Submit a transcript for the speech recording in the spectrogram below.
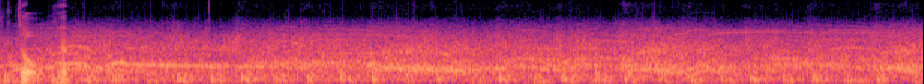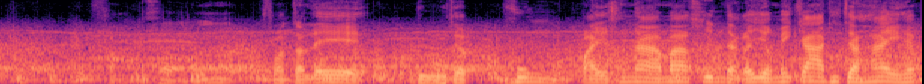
อิโตะครับของฟอนตาเล่ดูจะพุ่งไปข้างหน้ามากขึ้นแต่ก็ยังไม่กล้าที่จะให้ครับ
